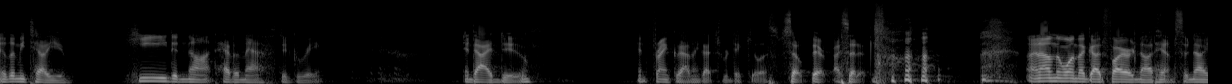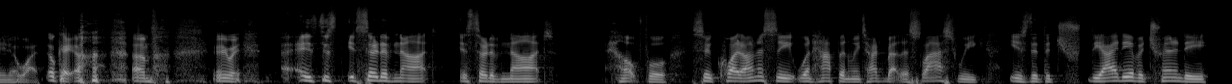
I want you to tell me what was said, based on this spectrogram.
Now, let me tell you, he did not have a math degree. and I do. And frankly, I think that's ridiculous. So, there, I said it. and I'm the one that got fired, not him. So now you know why. Okay. um, anyway, it's just, it's sort of not, it's sort of not helpful. So, quite honestly, what happened, we talked about this last week, is that the, tr- the idea of a Trinity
